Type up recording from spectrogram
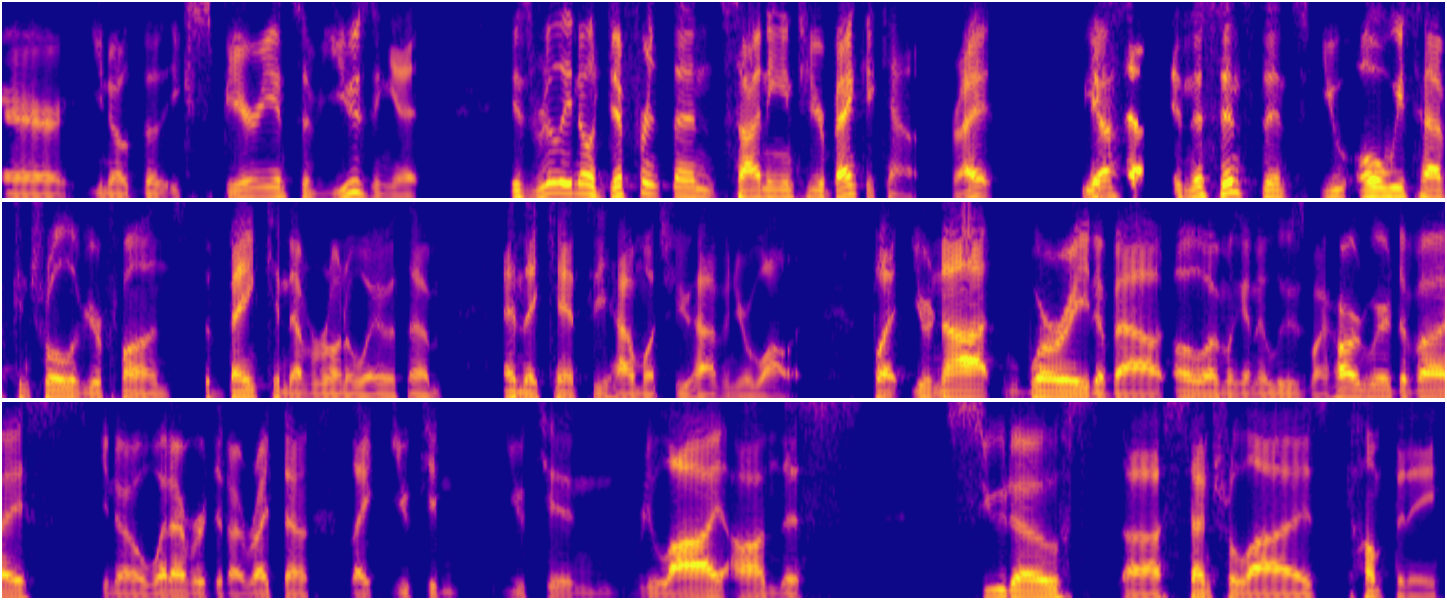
where you know the experience of using it is really no different than signing into your bank account, right? Yeah. Except in this instance, you always have control of your funds. The bank can never run away with them, and they can't see how much you have in your wallet. But you're not worried about, oh, am I going to lose my hardware device? You know, whatever. Did I write down? Like you can you can rely on this pseudo uh, centralized company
